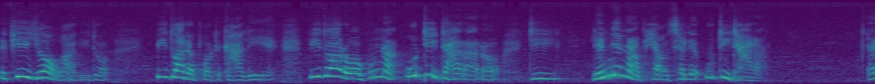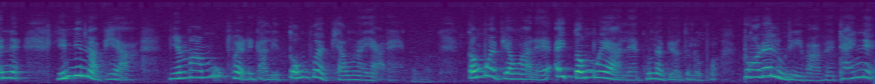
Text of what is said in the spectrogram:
ကတဖြည်းရော့သွားပြီးတော့ပြီးသွားတဲ့ပေါ့တကားလေးရဲ့ပြီးသွားတော့ခုနဥတီထားတာတော့ဒီလေးမျက်နှာဖျောက်ဆရာလေးဥတီထားတာ ဒါနဲ့လေးမျက်နှာဖျားမြန်မာမှုအဖွဲ့တွေကလေသုံးဖွဲ့ပြောင်းလိုက်ရတယ်သုံးဖွဲ့ပြောင်းရတယ်အဲ့သုံးဖွဲ့ကလည်းခုနပြောသလိုပေါ့တော်တဲ့လူတွေပါပဲဒါနဲ့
